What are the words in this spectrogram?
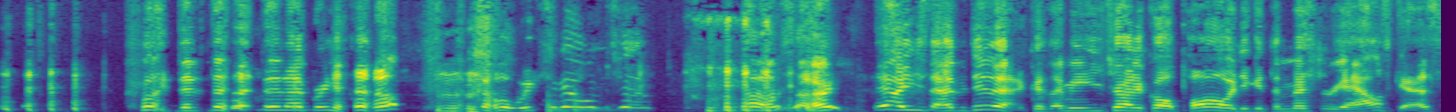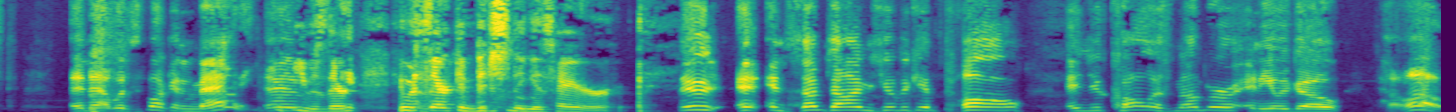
like, did, did, I- did I bring that up? a couple weeks ago on the show. Oh, I'm sorry. Yeah, I used to have to do that because I mean, you try to call Paul and you get the mystery house guest, and that was fucking Maddie. And he was there. He was there conditioning his hair. dude. And, and sometimes you would get Paul, and you call his number, and he would go, "Hello,"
